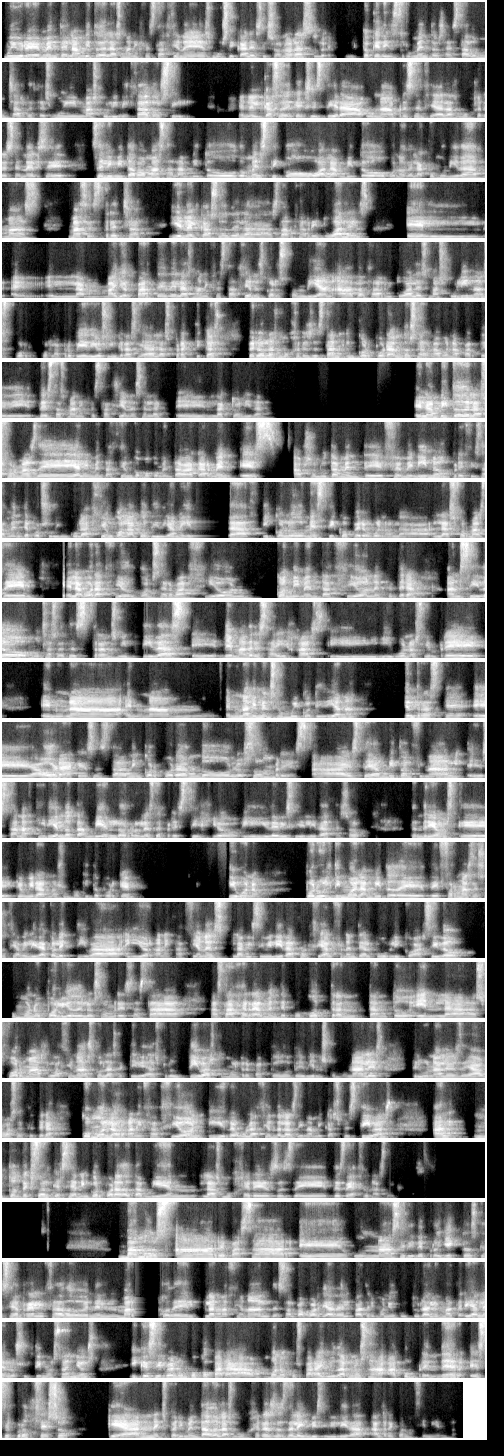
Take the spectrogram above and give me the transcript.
Muy brevemente, el ámbito de las manifestaciones musicales y sonoras, el toque de instrumentos ha estado muchas veces muy masculinizado, y en el caso de que existiera una presencia de las mujeres en él se, limitaba más al ámbito doméstico o al ámbito bueno, de la comunidad más, más estrecha, y en el caso de las danzas rituales, la mayor parte de las manifestaciones correspondían a danzas rituales masculinas por, la propia idiosincrasia de las prácticas, pero las mujeres están incorporándose a una buena parte de, estas manifestaciones en la, actualidad. El ámbito de las formas de alimentación, como comentaba Carmen, es absolutamente femenino, precisamente por su vinculación con la cotidianidad y con lo doméstico, pero bueno, las formas de elaboración, conservación, condimentación, etcétera, han sido muchas veces transmitidas eh, de madres a hijas y, bueno, siempre en una, en, una, en una, dimensión muy cotidiana, mientras que eh, ahora que se están incorporando los hombres a este ámbito, al final están adquiriendo también los roles de prestigio y de visibilidad, eso tendríamos que, que mirarnos un poquito por qué. Y bueno, por último, el ámbito de, formas de sociabilidad colectiva y organizaciones, la visibilidad social frente al público ha sido un monopolio de los hombres hasta, hasta hace realmente poco, tanto en las formas relacionadas con las actividades productivas, como el reparto de bienes comunales, tribunales de aguas, etcétera, como en la organización y regulación de las dinámicas festivas, al contexto al que se han incorporado también las mujeres desde, desde hace unas décadas. Vamos a repasar eh, una serie de proyectos que se han realizado en el marco del Plan Nacional de Salvaguardia del Patrimonio Cultural y Material en los últimos años y que sirven un poco para, bueno, pues para ayudarnos a comprender ese proceso que han experimentado las mujeres desde la invisibilidad al reconocimiento.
